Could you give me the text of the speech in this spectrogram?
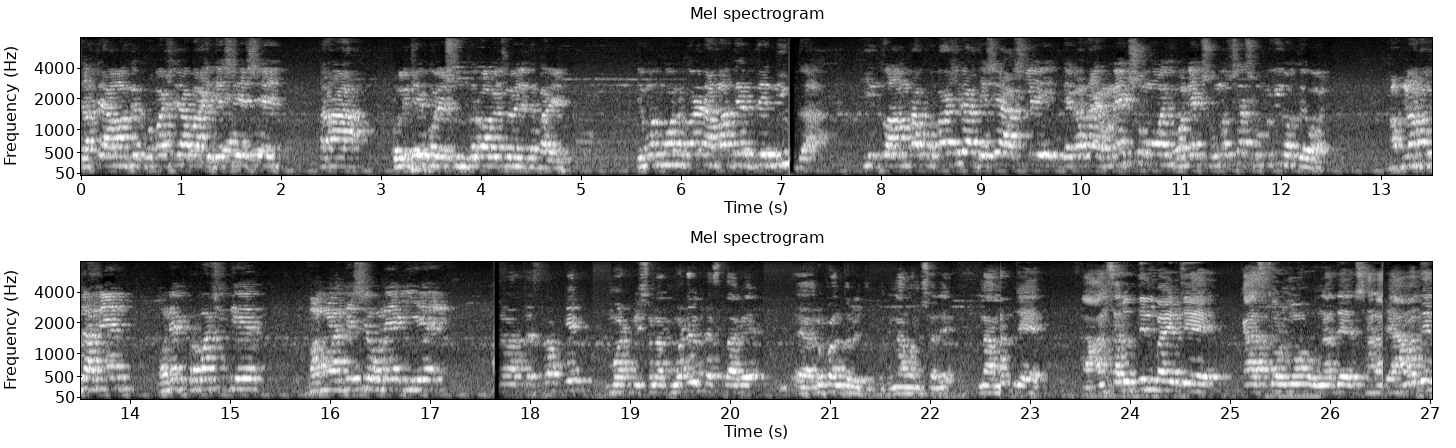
যাতে আমাদের প্রবাসীরা বা দেশে এসে তারা হলিডে করে সুন্দরভাবে চলে যেতে পারে। যেমন মনে করেন আমাদের যে নিউজটা, কিন্তু আমরা প্রবাসীরা দেশে আসলে দেখা যায় অনেক সময় অনেক সমস্যার সম্মুখীন হতে হয়। আপনারাও জানেন, অনেক প্রবাসীদের বাংলাদেশে অনেক ইয়ে মঠ বিশ্বনাথ মডেল রূপান্তরিত নাম অনুসারে। নাম যে আনসারউদ্দিন যে কাজকর্ম ওনাদের আমাদের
